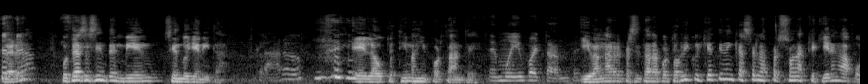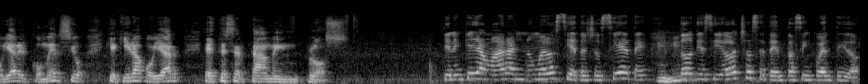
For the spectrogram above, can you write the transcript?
¿Verdad? Ustedes se sienten bien siendo llenitas. Claro. Eh, la autoestima es importante. Es muy importante. Y van a representar a Puerto Rico. ¿Y qué tienen que hacer las personas que quieren apoyar el comercio, que quieren apoyar este certamen Plus? Tienen que llamar al número 787-218-7052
